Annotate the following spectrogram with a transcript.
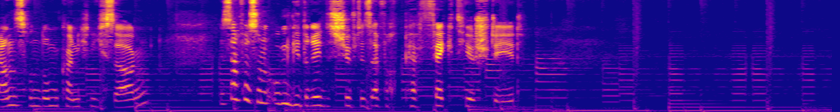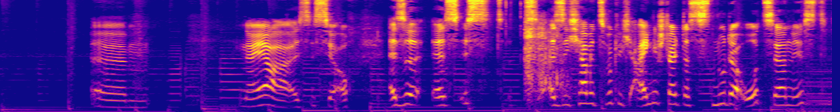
Ganz rundum kann ich nicht sagen. Das ist einfach so ein umgedrehtes Schiff, das einfach perfekt hier steht. Ähm, naja, es ist ja auch. Also, es ist. Also, ich habe jetzt wirklich eingestellt, dass es nur der Ozean ist.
